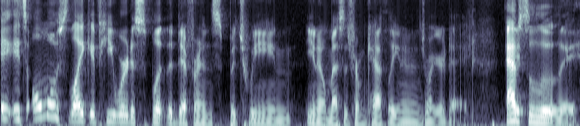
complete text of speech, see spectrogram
It's almost like if he were to split the difference between, you know, message from Kathleen and enjoy your day. Absolutely.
